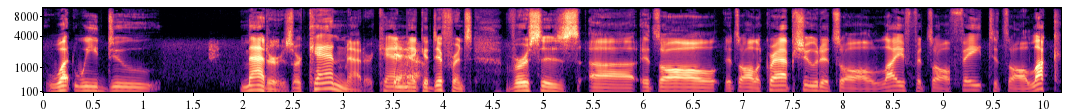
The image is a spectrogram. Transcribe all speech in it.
what we do matters or can matter, can Yeah. make a difference, versus uh, it's all it's all a crapshoot, it's all life, it's all fate, it's all luck.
